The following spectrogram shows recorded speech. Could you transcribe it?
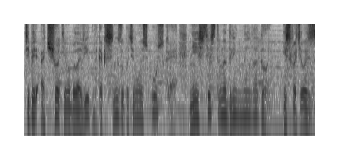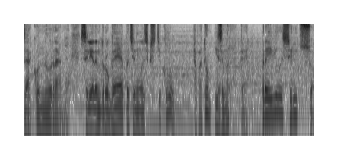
Теперь отчетливо было видно, как снизу потянулась узкая, неестественно длинная ладонь и схватилась за оконную раму. Следом другая потянулась к стеклу. А потом из мрака проявилось лицо.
